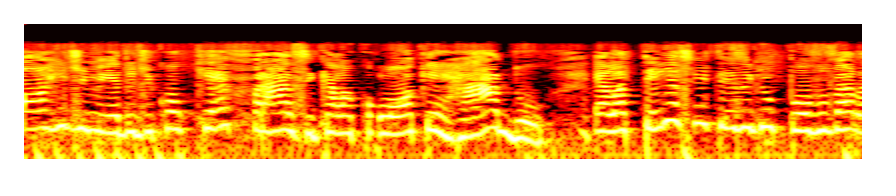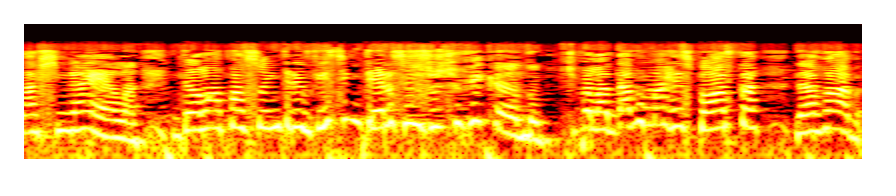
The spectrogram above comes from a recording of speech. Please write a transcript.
morre de medo de qualquer frase que ela coloque errado, ela tem a certeza que o povo vai lá xingar ela. Então ela passou a entrevista inteira se justificando. Tipo, ela dava uma resposta, daí ela falava,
